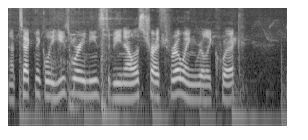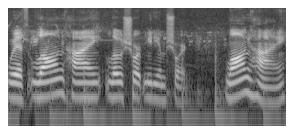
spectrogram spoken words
Now technically he's where he needs to be. Now let's try throwing really quick with long, high, low, short, medium, short. Long, high,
